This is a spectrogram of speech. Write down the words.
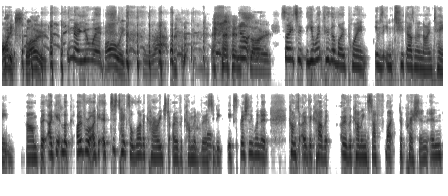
I'd explode. no, you would. Holy crap. and now, so, so, so you went through the low point. It was in 2019. Um, but I get, look, overall, I get, it just takes a lot of courage to overcome adversity, especially when it comes to overcome, overcoming stuff like depression. And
